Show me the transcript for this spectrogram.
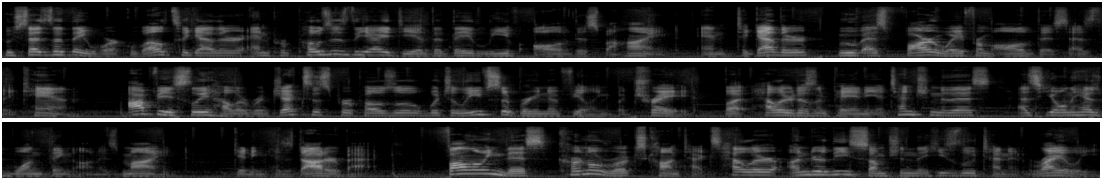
who says that they work well together and proposes the idea that they leave all of this behind, and together, move as far away from all of this as they can. Obviously, Heller rejects this proposal, which leaves Sabrina feeling betrayed, but Heller doesn't pay any attention to this, as he only has one thing on his mind, getting his daughter back. Following this, Colonel Rooks contacts Heller under the assumption that he's Lieutenant Riley.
